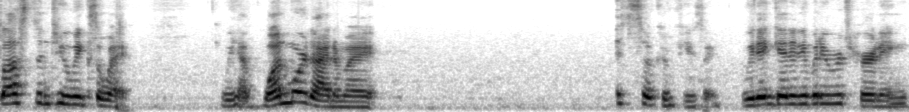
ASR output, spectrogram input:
less than two weeks away. We have one more dynamite. It's so confusing. We didn't get anybody returning.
